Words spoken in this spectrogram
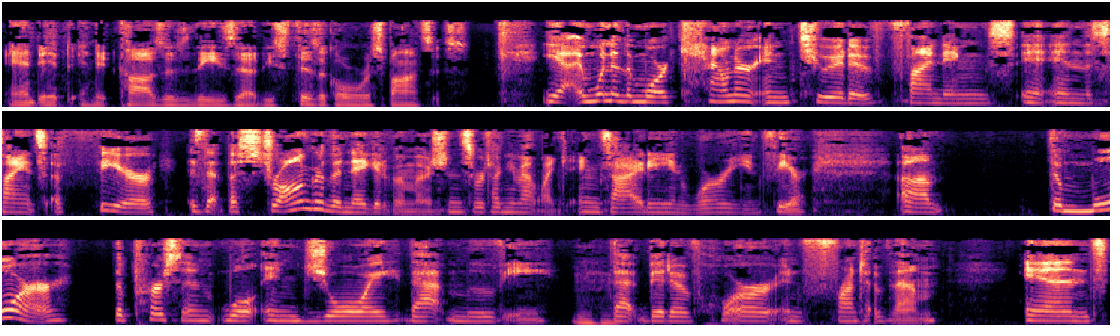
and it and it causes these uh, these physical responses. Yeah, and one of the more counterintuitive findings in, in, the science of fear is that the stronger the negative emotions, we're talking about like anxiety and worry and fear, um, the more the person will enjoy that movie, mm-hmm. that bit of horror in front of them. And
